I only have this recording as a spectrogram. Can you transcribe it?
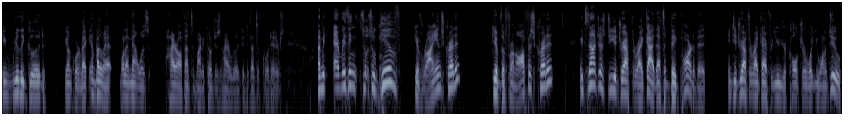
a really good young quarterback. And by the way, what I meant was hire offensive minded coaches and hire really good defensive coordinators. I mean everything. So so give give Ryans credit, give the front office credit. It's not just do you draft the right guy. That's a big part of it. And do you draft the right guy for you, your culture, what you want to do?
